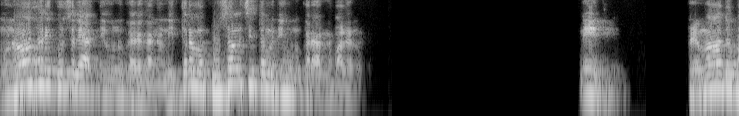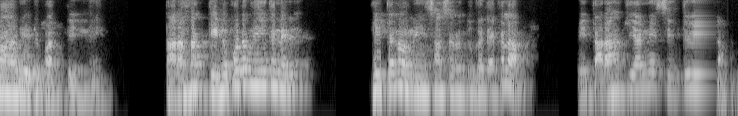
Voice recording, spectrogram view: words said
මොනවා හරි කුසලයක් දිනු කරගන්න. නිතරම කුසල සිතම දිනු කරන්න බලනවා. නේද? ප්‍රමාද භාවයටපත් වෙන්නේ. තරහක් එනකොට මේක හිතනවා මේ සසර දුක දැකලා මේ තරහ කියන්නේ සිතුවිල්ල.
